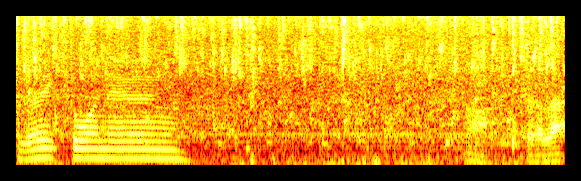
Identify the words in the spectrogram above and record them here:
เหลืออีกตัวหนึ่ง อ๋อเจอละ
